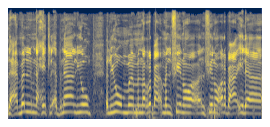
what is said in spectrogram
العمل من ناحية الأبناء. اليوم اليوم من الربع من 2004 إلى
